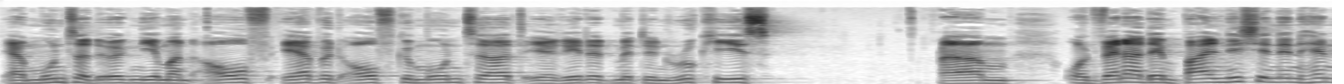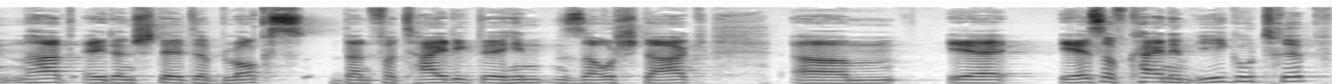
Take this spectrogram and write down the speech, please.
er muntert irgendjemand auf, er wird aufgemuntert, er redet mit den Rookies. Ähm, und wenn er den Ball nicht in den Händen hat, ey, dann stellt er Blocks, dann verteidigt er hinten saustark. Ähm, er, er ist auf keinem Ego-Trip,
